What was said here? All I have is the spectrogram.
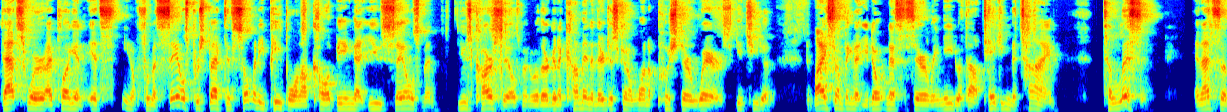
that's where I plug in. It's, you know, from a sales perspective, so many people, and I'll call it being that used salesman, used car salesman, where they're going to come in and they're just going to want to push their wares, get you to, to buy something that you don't necessarily need without taking the time to listen. And that's a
